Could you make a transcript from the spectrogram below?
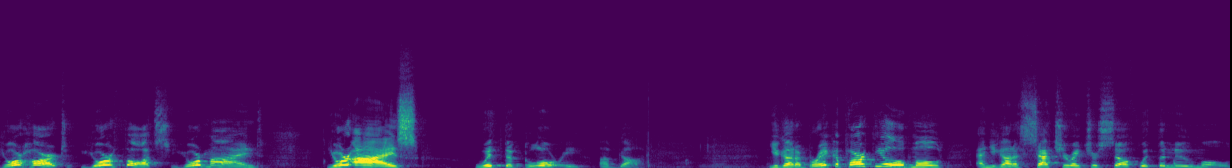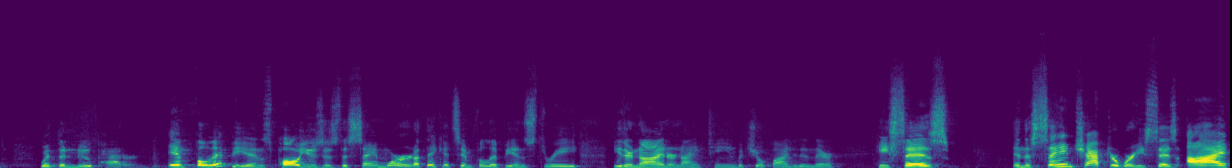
your heart, your thoughts, your mind, your eyes with the glory of God. You got to break apart the old mold and you got to saturate yourself with the new mold, with the new pattern. In Philippians, Paul uses the same word. I think it's in Philippians 3, either 9 or 19, but you'll find it in there. He says, in the same chapter where he says, I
